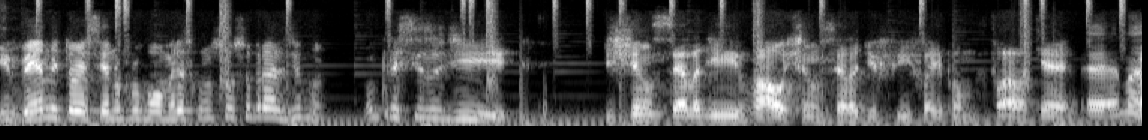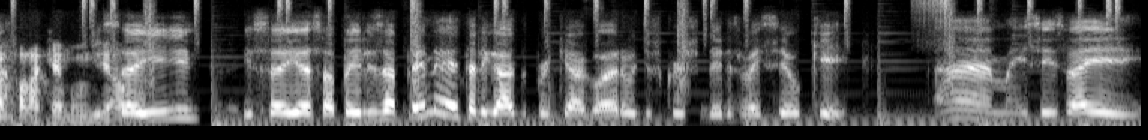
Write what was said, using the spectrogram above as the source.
e vendo e torcendo pro Palmeiras como se fosse o Brasil, mano. Não preciso de, de chancela de rival, chancela de FIFA aí pra falar que é, É, mano. falar que é mundial. Isso aí, isso aí é só pra eles aprender, tá ligado? Porque agora o discurso deles vai ser o quê? Ah, mas vocês vai,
